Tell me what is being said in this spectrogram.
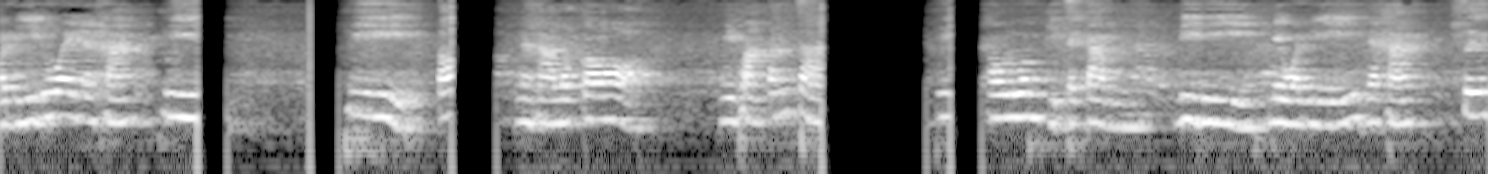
วันนี้ด้วยนะคะ ที่ที่ต้องนะคะแล้วก็มีความตั้งใจที่เข้าร่วมกิจกรรมดีๆ ในวันนี้นะคะ ซึ่ง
